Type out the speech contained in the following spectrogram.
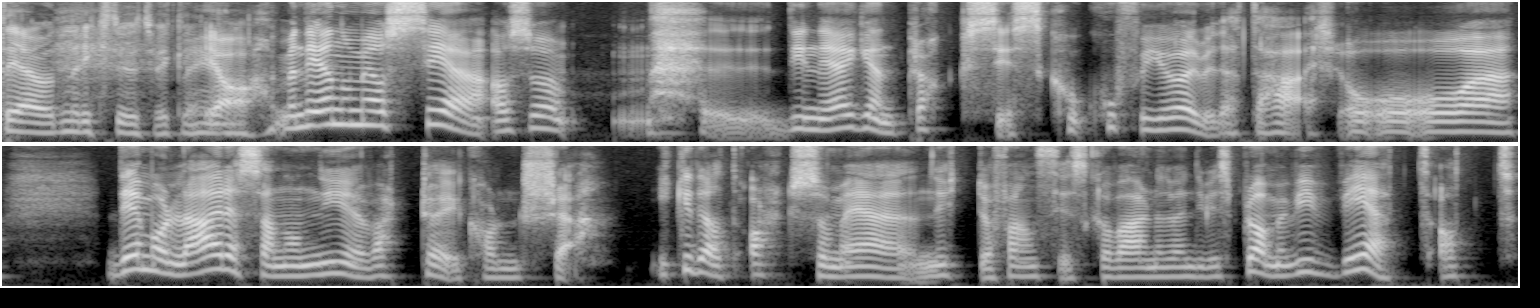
Det er jo den riktige utviklingen. Ja, men det er noe med å se altså, din egen praksis. Hvorfor gjør vi dette her? Og, og, og eh, det med å lære seg noen nye verktøy, kanskje. Ikke det at alt som er nytt og fancy skal være nødvendigvis bra, men vi vet at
